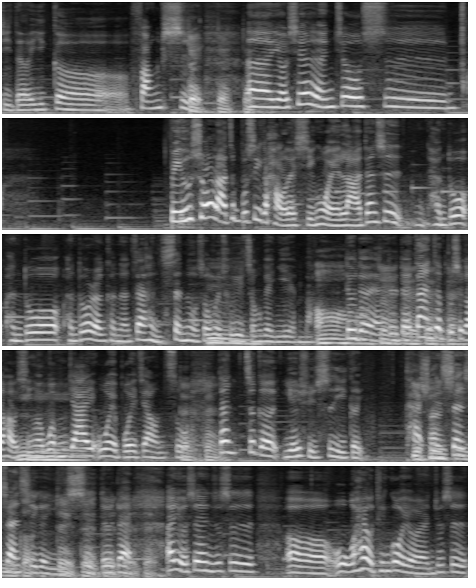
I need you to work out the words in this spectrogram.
己的一个方式，对对，呃，有些人就是比如说啦，这不是一个好的行为啦，但是很多很多很多人可能在很盛怒的时候会出去抽根烟吧，嗯、对不对？对对，对，当然这不是个好行为，嗯、我们家我也不会这样做。对对，但这个也许是一个，它也算算是一个仪式，对不对？啊有些人就是呃，我我还有听过有人就是。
